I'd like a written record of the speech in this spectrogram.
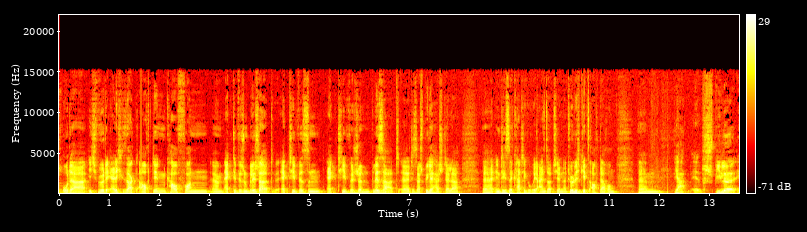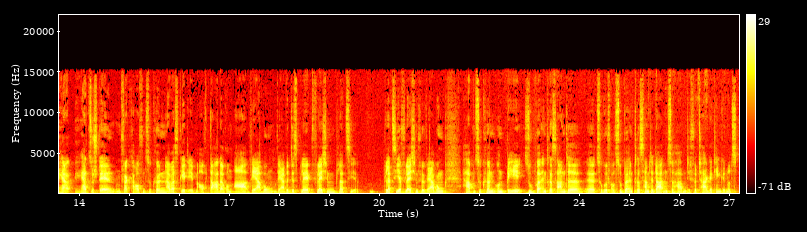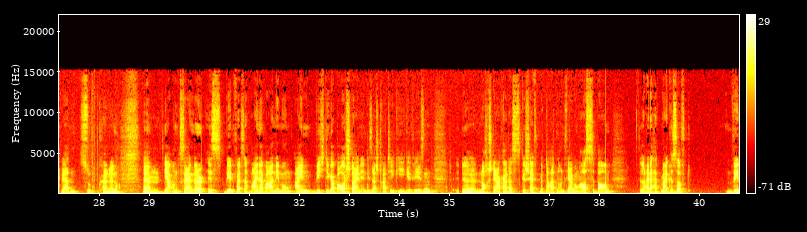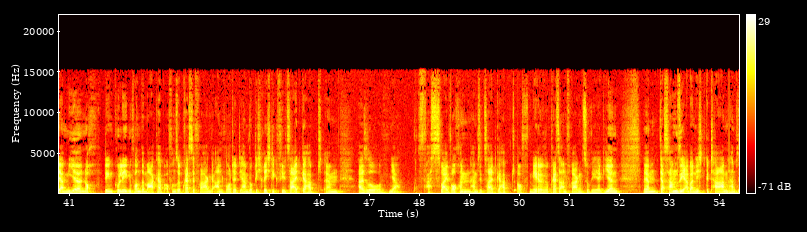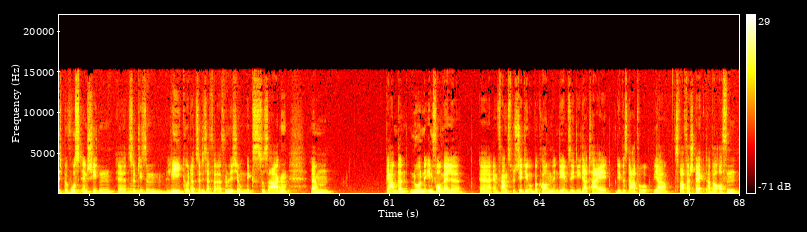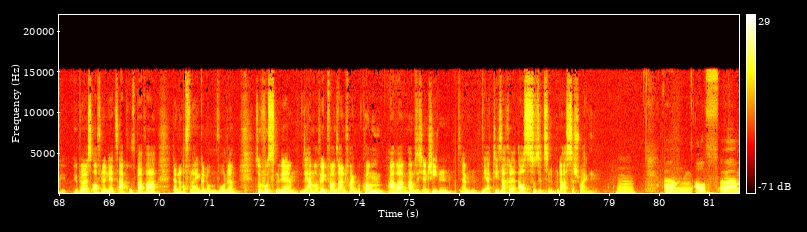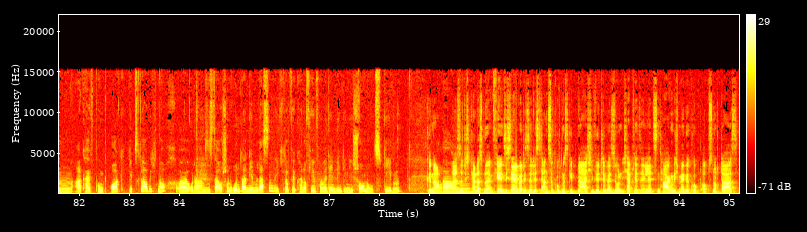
oder ich würde ehrlich gesagt auch den Kauf von ähm, Activision Blizzard, Activision, Activision Blizzard, äh, dieser Spielehersteller, äh, in diese Kategorie einsortieren. Natürlich geht es auch darum, ähm, ja, Spiele her herzustellen und verkaufen zu können, aber es geht eben auch da darum, A, Werbung, Werbedisplayflächen platzieren Platzierflächen für Werbung haben zu können und B, super interessante, äh, Zugriff auf super interessante Daten zu haben, die für Targeting genutzt werden zu können. Ähm, ja, und Xander ist jedenfalls nach meiner Wahrnehmung ein wichtiger Baustein in dieser Strategie gewesen, äh, noch stärker das Geschäft mit Daten und Werbung auszubauen. Leider hat Microsoft weder mir noch den Kollegen von The Markup auf unsere Pressefragen geantwortet. Die haben wirklich richtig viel Zeit gehabt. Ähm, also ja, fast zwei Wochen haben sie Zeit gehabt, auf mehrere Presseanfragen zu reagieren. Ähm, das haben sie aber nicht getan, haben sich bewusst entschieden, äh, zu mhm. diesem Leak oder zu dieser Veröffentlichung nichts zu sagen. Ähm, wir haben dann nur eine informelle äh, Empfangsbestätigung bekommen, indem sie die Datei, die bis dato ja zwar versteckt, aber offen über das offene Netz abrufbar war, dann offline genommen wurde. So wussten wir, sie haben auf jeden Fall unsere Anfragen bekommen, aber haben sich entschieden, ähm, ja, die Sache auszusitzen und auszuschweigen. Mhm. Ähm, auf ähm, archive.org gibt es, glaube ich, noch. Äh, oder haben Sie es da auch schon runternehmen lassen? Ich glaube, wir können auf jeden Fall mal den Link in die Show Notes geben. Genau, also ich kann das nur empfehlen, sich selber diese Liste anzugucken. Es gibt eine archivierte Version. Ich habe jetzt in den letzten Tagen nicht mehr geguckt, ob es noch da ist.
